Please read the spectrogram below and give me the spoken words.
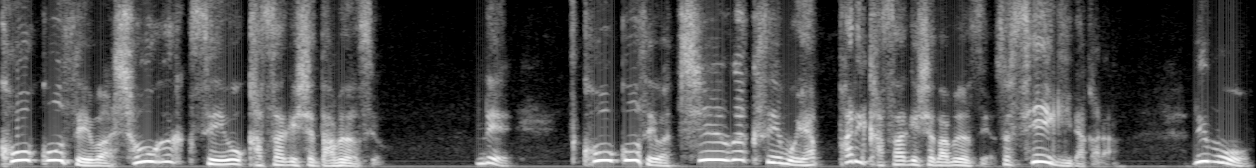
高校生は小学生をカツアゲしちゃダメなんですよ。で、高校生は中学生もやっぱりカツアゲしちゃダメなんですよ。それ正義だから。でも、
